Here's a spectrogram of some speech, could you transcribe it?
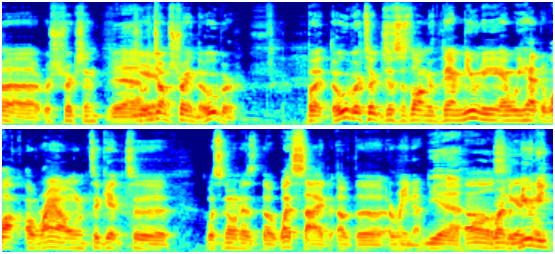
uh, restriction. Yeah. so we Yeah. jumped straight in the Uber, but the Uber took just as long as the damn Muni, and we had to walk around to get to what's known as the west side of the arena. yeah, oh, Where so the you had to Muni,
